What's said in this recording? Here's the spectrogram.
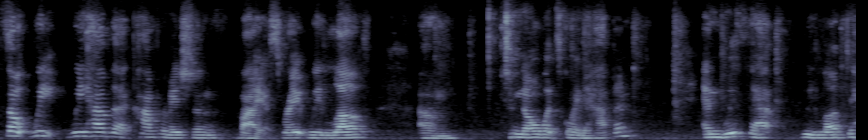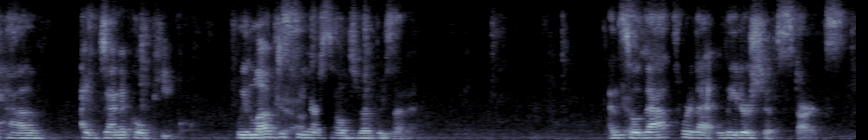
So we we have that confirmation bias, right? We love um, to know what's going to happen, and with that, we love to have identical people. We love to see ourselves represented, and so that's where that leadership starts.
